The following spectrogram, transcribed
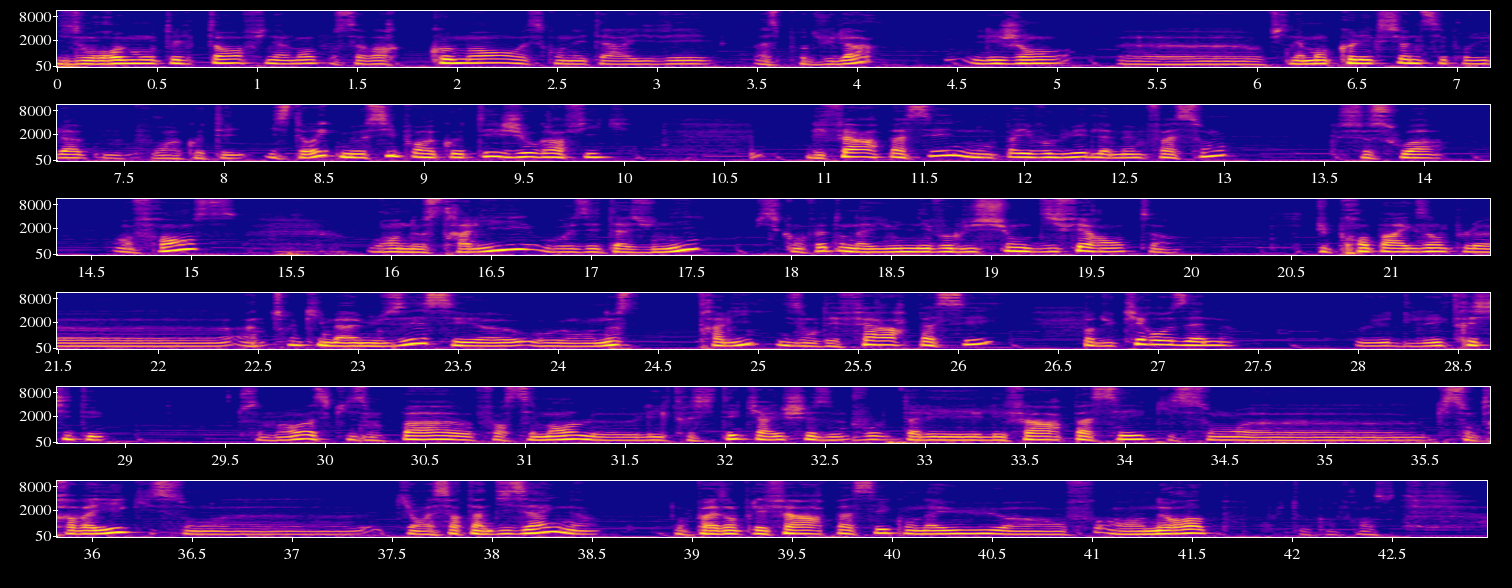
Ils ont remonté le temps finalement pour savoir comment est-ce qu'on est arrivé à ce produit-là. Les gens euh, finalement collectionnent ces produits-là pour un côté historique, mais aussi pour un côté géographique. Les fers à repasser n'ont pas évolué de la même façon, que ce soit en France, ou en Australie, ou aux États-Unis, puisqu'en fait on a eu une évolution différente. Tu prends par exemple euh, un truc qui m'a amusé, c'est euh, en Australie, ils ont des fers à repasser sur du kérosène au lieu de l'électricité. Tout simplement parce qu'ils n'ont pas forcément le- l'électricité qui arrive chez eux. T'as les, les à repasser qui sont euh, qui sont travaillés, qui sont euh, qui ont un certain design. Donc par exemple les à repasser qu'on a eu en Europe plutôt qu'en France.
